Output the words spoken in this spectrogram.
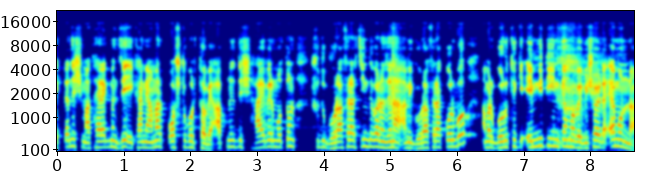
একটা জিনিস মাথায় রাখবেন যে এখানে আমার কষ্ট করতে হবে। আপনি যদি সাহেবের মতন শুধু ঘোরাফেরার চিন্তা করেন যে না, আমি ঘোরাফেরা করব, আমার গরু থেকে এমনিতেই ইনকাম হবে, বিষয়টা এমন না।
